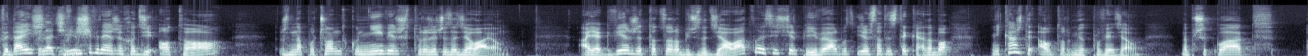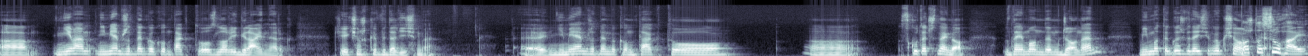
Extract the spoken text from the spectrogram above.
wydaje się, lecisz... Mi się wydaje, że chodzi o to, że na początku nie wiesz, które rzeczy zadziałają. A jak wiesz, że to, co robisz, zadziała, to jesteś cierpliwy albo idziesz w statystykę, no bo nie każdy autor mi odpowiedział. Na przykład uh, nie, mam, nie miałem żadnego kontaktu z Lori Greiner, kiedy książkę wydaliśmy. Uh, nie miałem żadnego kontaktu uh, skutecznego z Diamondem Johnem, mimo tego, że wydaliśmy go książkę. No to słuchaj,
